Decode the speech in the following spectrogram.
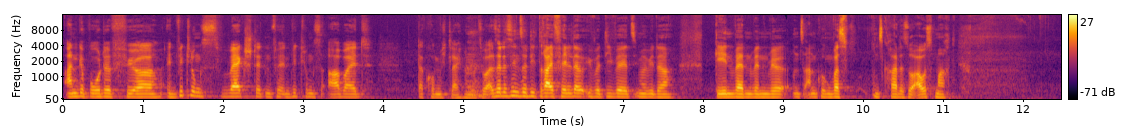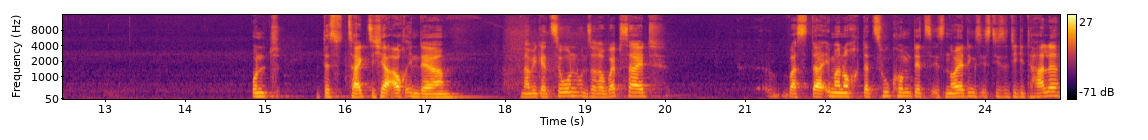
Angebote für Entwicklungswerkstätten, für Entwicklungsarbeit. Da komme ich gleich noch dazu. Also das sind so die drei Felder, über die wir jetzt immer wieder gehen werden, wenn wir uns angucken, was uns gerade so ausmacht. Und das zeigt sich ja auch in der Navigation unserer Website. Was da immer noch dazu kommt, jetzt ist neuerdings ist diese digitale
